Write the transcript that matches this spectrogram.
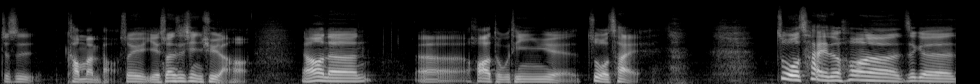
就是靠慢跑，所以也算是兴趣了哈。然后呢，呃，画图、听音乐、做菜。做菜的话，这个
